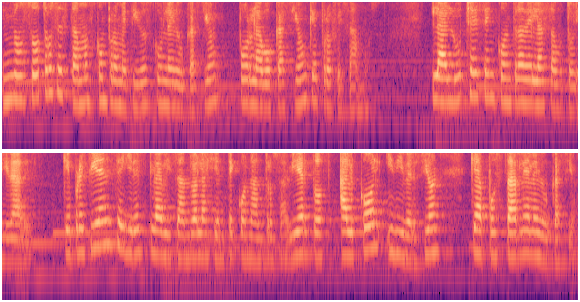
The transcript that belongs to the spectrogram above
nosotros estamos comprometidos con la educación por la vocación que profesamos. La lucha es en contra de las autoridades, que prefieren seguir esclavizando a la gente con antros abiertos, alcohol y diversión que apostarle a la educación.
